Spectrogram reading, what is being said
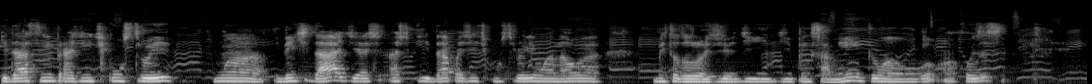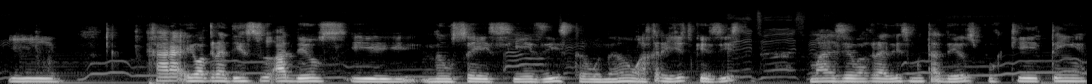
que dá assim pra gente construir uma identidade acho, acho que dá pra gente construir uma nova metodologia de, de pensamento, uma, uma coisa assim. E cara, eu agradeço a Deus e não sei se exista ou não, acredito que exista, mas eu agradeço muito a Deus porque tenho,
